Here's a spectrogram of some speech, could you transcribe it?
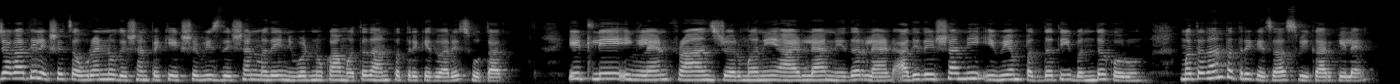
जगातील एकशे चौऱ्याण्णव देशांपैकी एकशे वीस देशांमध्ये निवडणुका मतदान पत्रिकेद्वारेच होतात. Italy England France Germany Ireland Netherland आदी देशांनी ई व्ही एम पद्धती बंद करून मतदान पत्रिकेचा स्वीकार आहे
